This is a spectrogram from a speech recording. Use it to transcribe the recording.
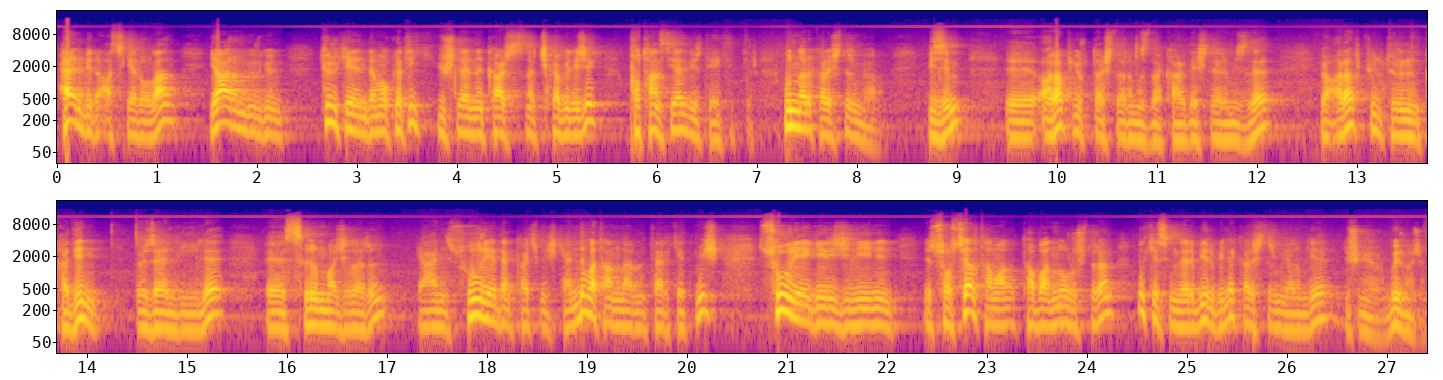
her bir asker olan yarın bir gün Türkiye'nin demokratik güçlerinin karşısına çıkabilecek potansiyel bir tehdittir. Bunları karıştırmayalım. Bizim e, Arap yurttaşlarımızla, kardeşlerimizle ve Arap kültürünün kadim özelliğiyle e, sığınmacıların yani Suriye'den kaçmış, kendi vatanlarını terk etmiş, Suriye gericiliğinin e, sosyal tama- tabanını oluşturan bu kesimleri birbiriyle karıştırmayalım diye düşünüyorum. Buyurun hocam.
